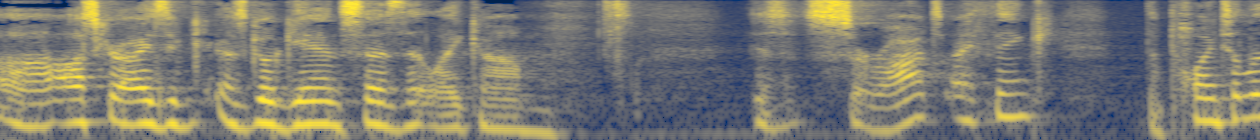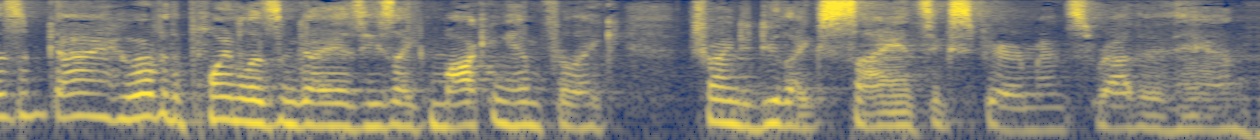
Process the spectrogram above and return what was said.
uh, Oscar Isaac as Gauguin says that like um, is it Seurat? I think the pointillism guy, whoever the pointillism guy is, he's like mocking him for like trying to do like science experiments rather than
